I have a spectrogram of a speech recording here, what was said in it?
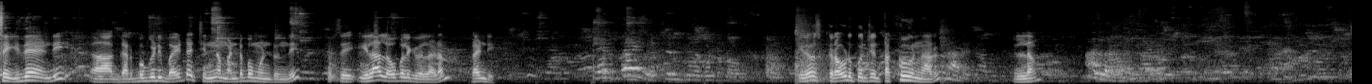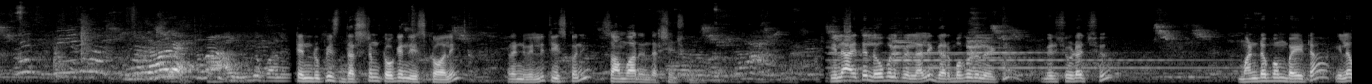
సో ఇదే అండి గర్భగుడి బయట చిన్న మంటపం ఉంటుంది. సో ఇలా లోపలికి వెళ్ళడం. రండి. ఈరోజు క్రౌడ్ కొంచెం తక్కువ ఉన్నారు. వెళ్దాం. టెన్ రూపీస్ దర్శనం టోకెన్ తీసుకోవాలి. రెండు వెళ్ళి తీసుకొని సోమవారం దర్శించుకుందాం. ఇలా అయితే లోపలికి వెళ్ళాలి గర్భగుడిలోకి. మీరు చూడొచ్చు. మండపం బయట ఇలా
